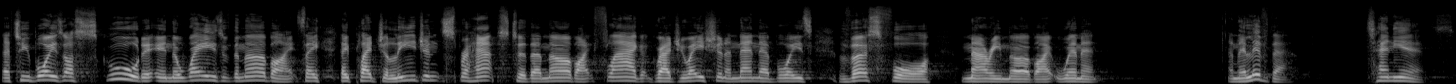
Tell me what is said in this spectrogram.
Their two boys are schooled in the ways of the Moabites. They, they pledge allegiance, perhaps, to the Moabite flag at graduation, and then their boys, verse 4, marry Moabite women. And they live there 10 years.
